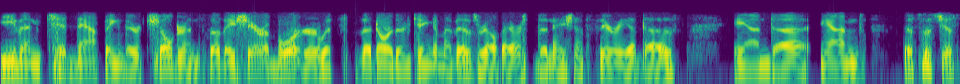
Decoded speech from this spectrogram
even kidnapping their children. So they share a border with the northern kingdom of Israel. There, the nation of Syria does, and uh, and this was just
